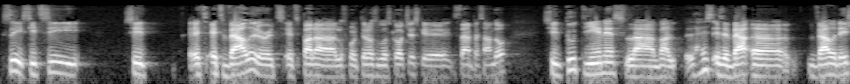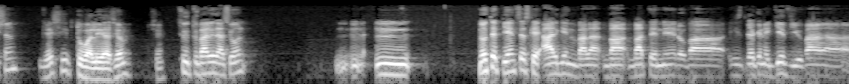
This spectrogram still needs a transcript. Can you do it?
Sí, sí, sí, sí it's, it's valid or it's, it's para los porteros o los coaches que están empezando. Si tú tienes la is it uh, validation? Sí, sí, tu validación. Sí. Tu, tu validación. Mm, no te pienses que alguien va, va, va a tener o va, they're going to give you, va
